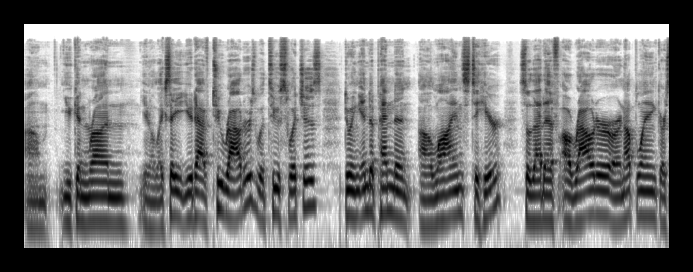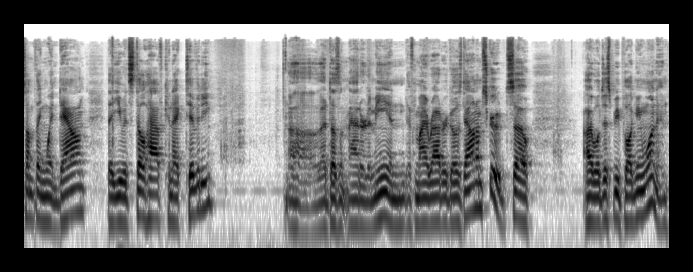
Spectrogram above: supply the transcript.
um, you can run, you know, like say you'd have two routers with two switches doing independent uh, lines to here so that if a router or an uplink or something went down, that you would still have connectivity. Uh, that doesn't matter to me. And if my router goes down, I'm screwed. So I will just be plugging one in.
